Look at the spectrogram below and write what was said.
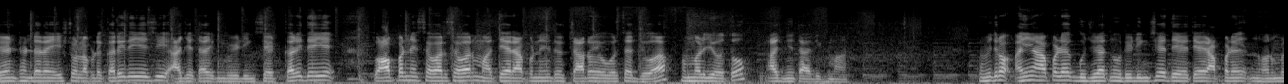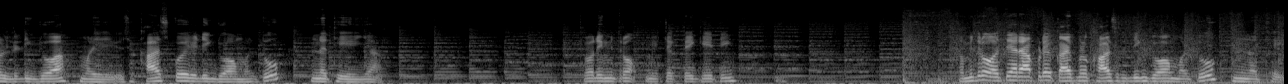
રેન ઠંડર ઇન્સ્ટોલ આપણે કરી દઈએ છીએ. આજે તારીખનું રીડિંગ સેટ કરી દઈએ. તો આપણને સવાર સવારમાં અત્યારે આપણને તો ચારો એવો વરસાદ જોવા મળ્યો હતો આજની તારીખમાં. તો મિત્રો, અહીંયા આપણે ગુજરાતનું રીડિંગ છે, તે અત્યારે આપણે નોર્મલ રીડિંગ જોવા મળી રહ્યું છે. ખાસ કોઈ રીડિંગ જોવા મળતું નથી અહીંયા. સોરી મિત્રો મિસ્ટેક થઈ ગઈ હતી. તો મિત્રો, અત્યારે આપણે કાંઈ પણ ખાસ રીડિંગ જોવા મળતું નથી.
